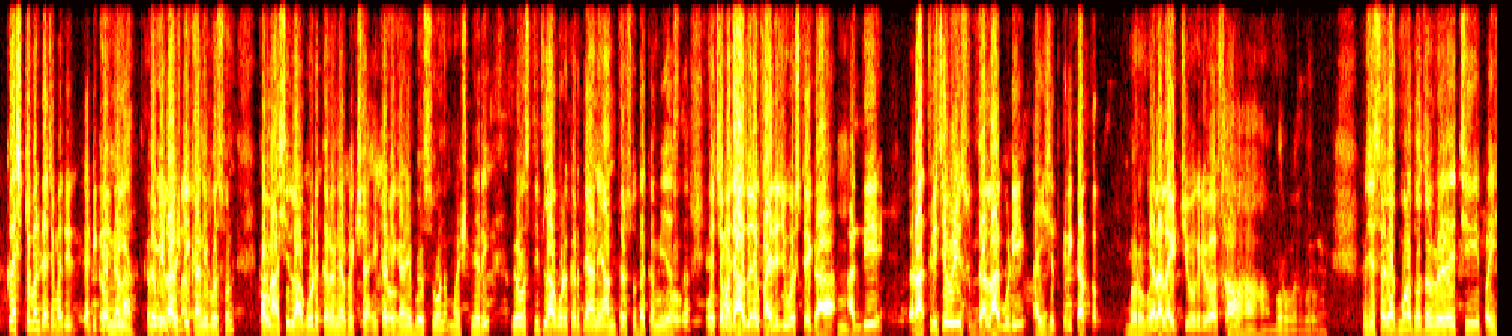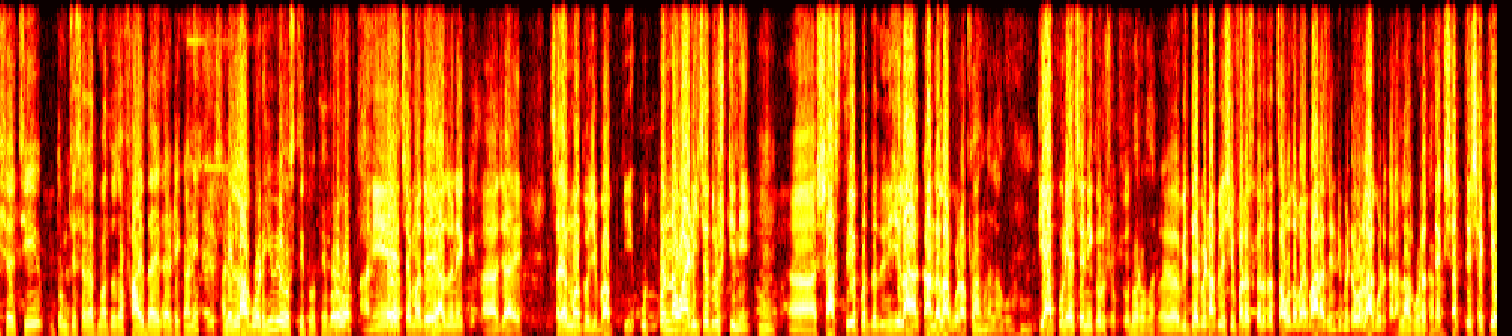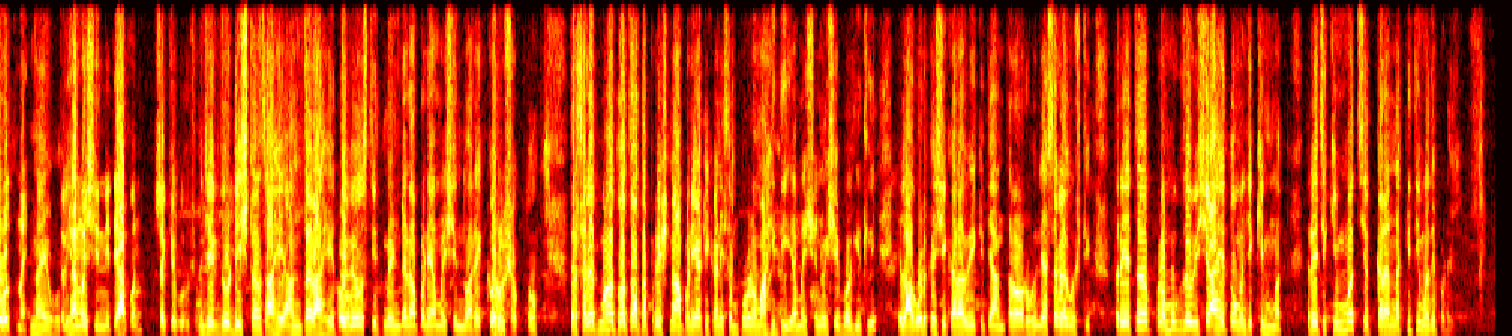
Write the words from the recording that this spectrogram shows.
कष्ट पण त्याच्यामध्ये त्या ठिकाणी. ठिकाणी बसून. कारण अशी लागवड करण्यापेक्षा एका हो. ठिकाणी बसून मशिनरी व्यवस्थित लागवड करते आणि अंतर सुद्धा कमी जास्त हो. होत याच्यामध्ये अजून एक फायद्याची गोष्ट आहे का. अगदी रात्रीच्या वेळी सुद्धा लागवडी काही शेतकरी करतात. बरोबर याला लाईटची वगैरे व्यवस्था हा. हा हा बरोबर बरोबर म्हणजे सगळ्यात महत्वाचं वेळेची पैशाची तुमची सगळ्यात महत्त्वाचा फायदा आहे त्या ठिकाणी Yes. आणि लागवड ही व्यवस्थित होते बरोबर आणि याच्यामध्ये अजून एक अं, जे आहे सगळ्यात महत्वाची बाब की उत्पन्न वाढीच्या दृष्टीने हम्म. अं, शास्त्रीय पद्धतीने जी ला- कांदा लागवड आपण कांदा म्हणतो, लागवड हम्म. ती आपण याच्याने करू शकतो बरोबर अं, विद्यापीठ आपल्या शिफारस करतात चौदा बाय बारा सेंटीमीटरवर लागवड करा लागवड करा. प्रत्यक्षात ते शक्य होत नाही नाही होत तर ह्या मशीनने ते आपण शक्य करू शकतो म्हणजे एक जो डिस्टन्स आहे अंतर आहे ते हो. व्यवस्थित मेंटेन आपण या मशीनद्वारे करू शकतो. तर सगळ्यात महत्त्वाचा आता प्रश्न आपण या ठिकाणी संपूर्ण माहिती या मशीन विषयी बघितली की लागवड कशी करावी किती अंतरावर होईल या सगळ्या गोष्टी. तर याचा प्रमुख जो विषय आहे तो म्हणजे किंमत. तर याची किंमत शेतकऱ्यांना किती मध्ये पडेल?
